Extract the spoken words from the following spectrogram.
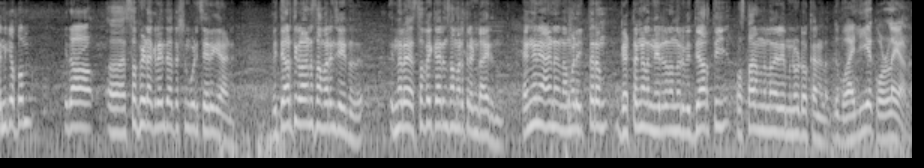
എനിക്കൊപ്പം ഇതാ എസ് എഫ് ഐയുടെ അഖിലേന്ത്യാ അധ്യക്ഷൻ കൂടി ചേരുകയാണ്. വിദ്യാർത്ഥികളാണ് സമരം ചെയ്യുന്നത്. ഇന്നലെ എസ് എഫ് ഐക്കാരും സമരത്തിലുണ്ടായിരുന്നു. എങ്ങനെയാണ് നമ്മൾ ഇത്തരം ഘട്ടങ്ങൾ നേരിടുന്ന ഒരു വിദ്യാർത്ഥി പ്രസ്ഥാനം എന്നുള്ള നിലയിൽ മുന്നോട്ട് വെക്കാനുള്ളത്? ഇത് വലിയ കൊള്ളയാണ്.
